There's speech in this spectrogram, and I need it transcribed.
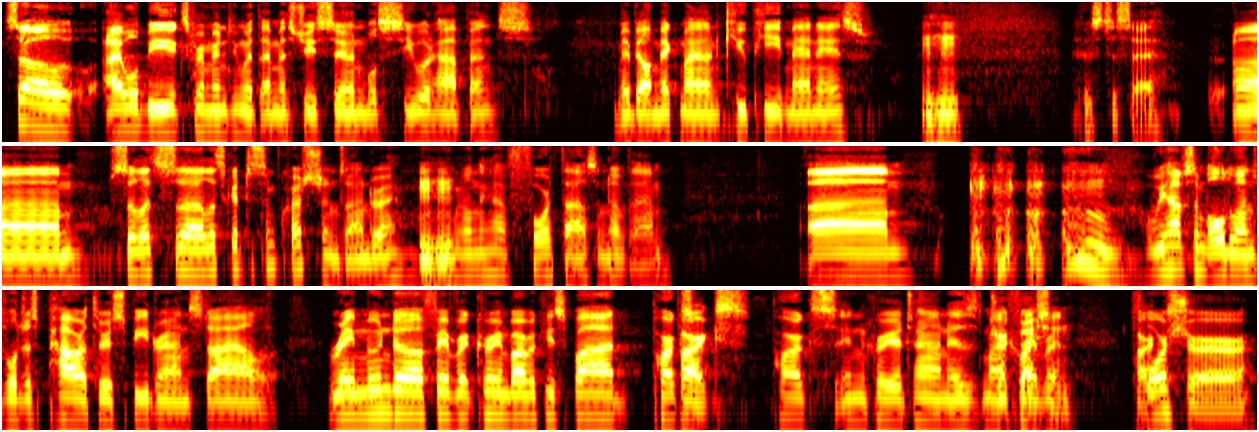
So I will be experimenting with MSG soon. We'll see what happens. Maybe I'll make my own Kewpie mayonnaise. Mm-hmm. Who's to say? Um, so let's uh, let's get to some questions, Andre. We only have four thousand of them. Um, we have some old ones. We'll just power through speed round style. Raymundo, favorite Korean barbecue spot. Parks. Parks. Parks in Koreatown is my Trick favorite question. for sure.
